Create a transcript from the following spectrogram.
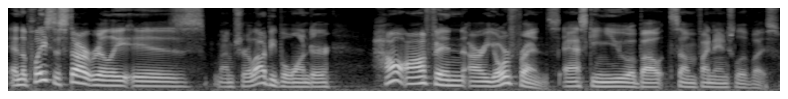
And the place to start really is I'm sure a lot of people wonder how often are your friends asking you about some financial advice?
